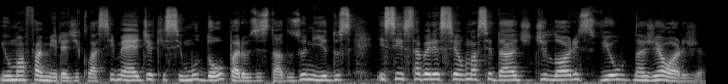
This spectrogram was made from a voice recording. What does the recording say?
em uma família de classe média que se mudou para os Estados Unidos e se estabeleceu na cidade de Lawrenceville, na Geórgia.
